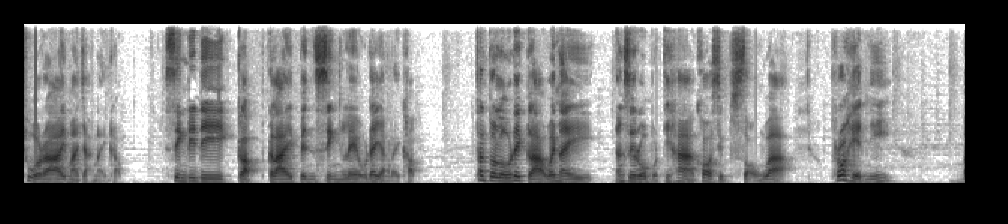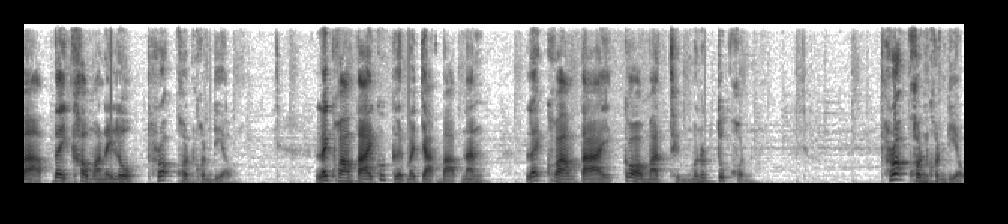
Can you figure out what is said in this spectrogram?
ชั่วร้ายมาจากไหนครับ สิ่งดีๆ กลับกลายเป็นสิ่งเลวได้อย่างไรครับ ท่านเปโลได้กล่าวไว้ในหนังสือโรบทที่ 5 ข้อ 12 ว่า เพราะเหตุนี้บาปได้เข้ามาในโลก เพราะคนคนเดียว และความตายก็เกิดมาจากบาปนั้น และความตายก็มาถึงมนุษย์ทุกคน เพราะคนคนเดียว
